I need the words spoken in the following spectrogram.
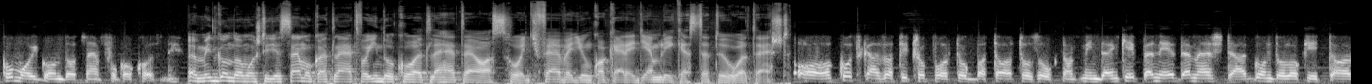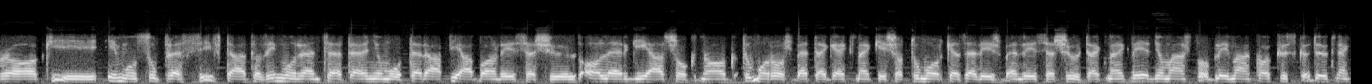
komoly gondot nem fog okozni. Ön mit gondol most így a számokat látva indokolt lehet-e az, hogy felvegyünk akár egy emlékeztető oltást? A kockázati csoportokba tartozóknak mindenképpen érdemes, tehát gondolok itt arra, aki immunsz immunszupresszív, tehát az immunrendszert elnyomó terápiában részesül allergiásoknak, tumoros betegeknek és a tumorkezelésben részesülteknek, vérnyomás problémákkal küzdködőknek.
